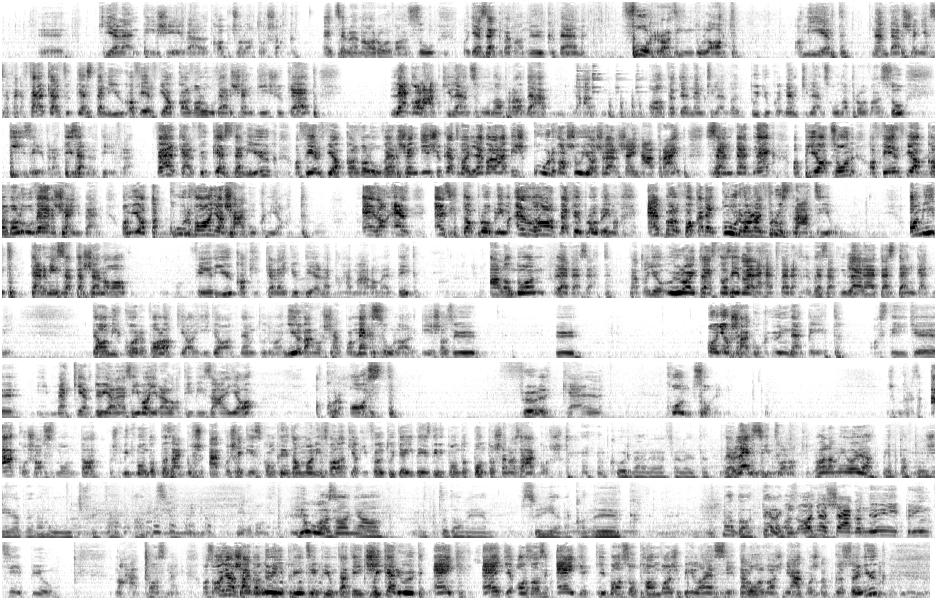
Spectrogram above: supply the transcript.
kijelentésével kapcsolatosak. Egyszerűen arról van szó, hogy ezekben a nőkben forr az indulat, amiért nem versenyezhetnek. Fel kell függeszteniük a férfiakkal való versengésüket, legalább 9 hónapra, de hát, hát alapvetően nem 9, tudjuk, hogy nem 9 hónapról van szó, 10 évre, 15 évre. Fel kell függeszteniük a férfiakkal való versengésüket, vagy legalábbis kurva súlyos versenyhátrányt szenvednek a piacon a férfiakkal való versenyben. Amiatt a kurva anyaságuk miatt. Ez, a, ez, ez itt a probléma, ez az alapvető probléma. Ebből fakad egy kurva nagy frusztráció. Amit természetesen a férjük, akikkel együtt élnek, hát már ameddig, állandóan levezet. Tehát, hogy ő rajta ezt azért le lehet vezetni, le lehet ezt engedni. De amikor valaki a, így a, nem tudom, a nyilvánosságban megszólal, és az ő, ő anyaságuk ünnepét, azt így, így megkérdőjelezi, vagy relativizálja, akkor azt föl kell koncolni. És amikor az Ákos azt mondta, most mit mondott az Ákos, Ákos egész konkrétan? Van itt valaki, aki föl tudja idézni, mit mondott pontosan az Ákos? Kurvára elfelejtettem. De lesz itt valaki. Valami olyat, mint a Puzsér, de nem úgy fitattam. Jó az anya, mit tudom én, szüljenek a nők. Mit mondod? Tényleg Az anyaság a női principium. Na hát, bazd meg. Az anyaság a női principium, tehát így sikerült egy, egy, azaz egy kibaszott Hanvas Béla eszét elolvasni, Ákosnak köszönjük.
